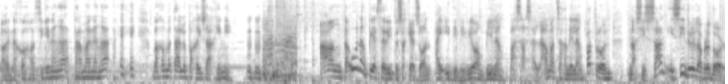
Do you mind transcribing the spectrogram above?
Oh, nako, sige na nga, tama na nga. Baka matalo pa kayo sa akin eh. Ang taunang piyesta rito sa Quezon ay idiniriwang bilang pasasalamat sa kanilang patron na si San Isidro Labrador.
